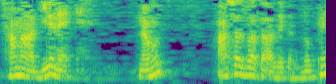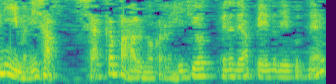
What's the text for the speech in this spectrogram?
සමාධිය නැහැ. නමුත් ආස්වාද ප්‍රසආදයක නොපෙනීම නිසා සැක පහළ නොකරන හිතියොත් වෙන දෙයක් පේන්න දෙයක්වත් නැහැ.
